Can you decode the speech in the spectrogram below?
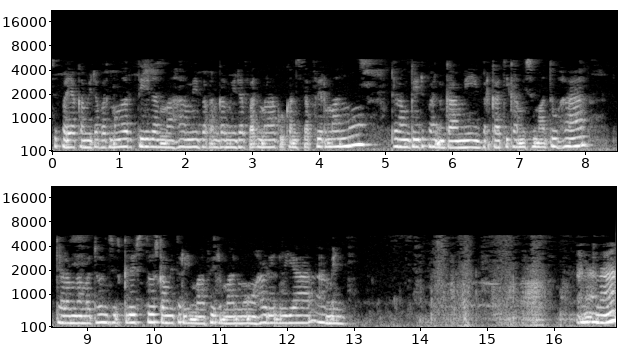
supaya kami dapat mengerti dan memahami bahkan kami dapat melakukan setiap firman-Mu dalam kehidupan kami. Berkati kami semua Tuhan. Dalam nama Tuhan Yesus Kristus kami terima firman-Mu. Haleluya. Amin. Anak-anak,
